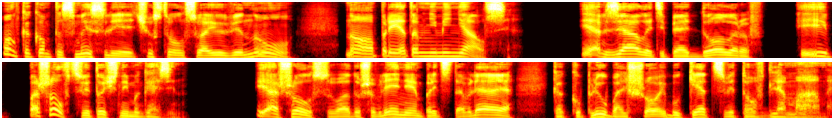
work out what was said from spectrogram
Он в каком-то смысле чувствовал свою вину, но при этом не менялся. Я взял эти пять долларов и пошел в цветочный магазин. Я шел с воодушевлением, представляя, как куплю большой букет цветов для мамы.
